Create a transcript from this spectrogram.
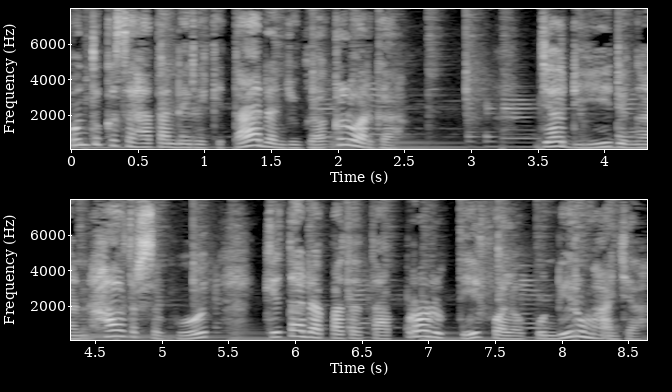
untuk kesehatan diri kita dan juga keluarga. Jadi, dengan hal tersebut, kita dapat tetap produktif walaupun di rumah aja.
